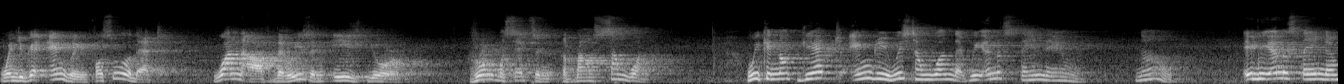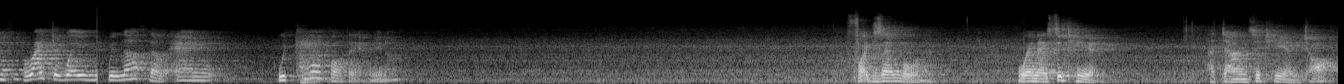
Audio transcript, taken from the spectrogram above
When you get angry, for sure that one of the reasons is your wrong perception about someone. We cannot get angry with someone that we understand them. No. If we understand them right away, we love them and we care for them, you know. For example, When I sit here, Ajahn sit here and talk,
